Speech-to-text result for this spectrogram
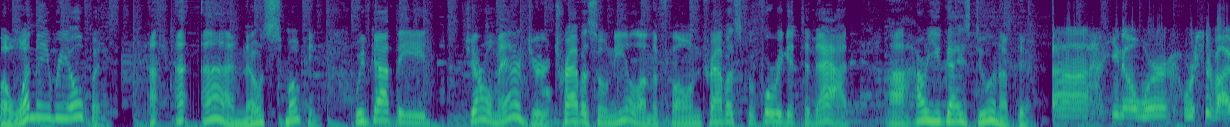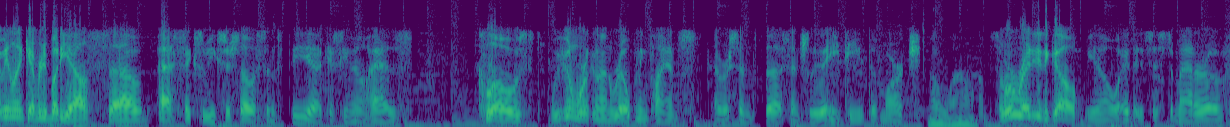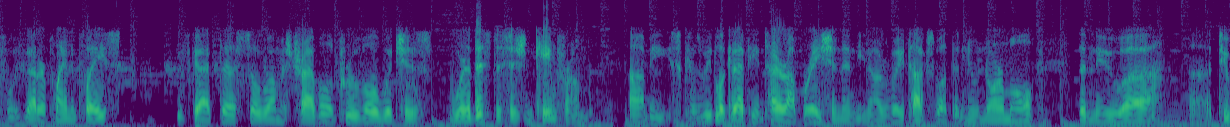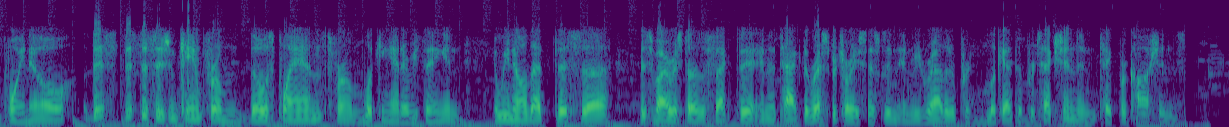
But when they reopen, uh uh uh, no smoking. We've got the general manager, Travis O'Neill, on the phone. Travis, before we get to that, uh, how are you guys doing up there? Uh, you know, we're we're surviving like everybody else. Uh, the past six weeks or so since the uh, casino has closed, we've been working on reopening plans ever since uh, essentially the 18th of March. Oh, wow. Um, so we're ready to go. You know, it, it's just a matter of we've got our plan in place. We've got uh, Stillaguamish tribal approval, which is where this decision came from, uh, because we look at the entire operation, and you know everybody talks about the new normal, the new uh, uh, 2.0. This this decision came from those plans, from looking at everything, and, and we know that this uh, this virus does affect the, and attack the respiratory system, and we'd rather pr- look at the protection and take precautions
